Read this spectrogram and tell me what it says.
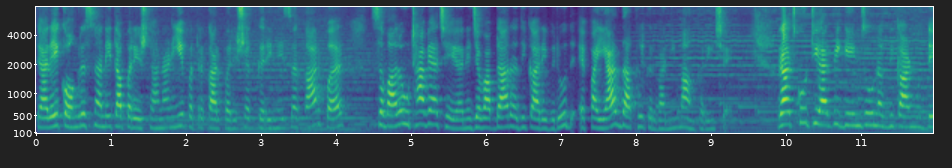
ત્યારે કોંગ્રેસના નેતા પરેશ ધાનાણીએ પત્રકાર પરિષદ કરીને સરકાર પર સવાલો ઉઠાવ્યા છે અને જવાબદાર અધિકારી વિરુદ્ધ એફઆઈઆર દાખલ કરવાની માંગ કરી છે. રાજકોટ ટીઆરપી ગેમ ઝોન અગ્નિકાંડ મુદ્દે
